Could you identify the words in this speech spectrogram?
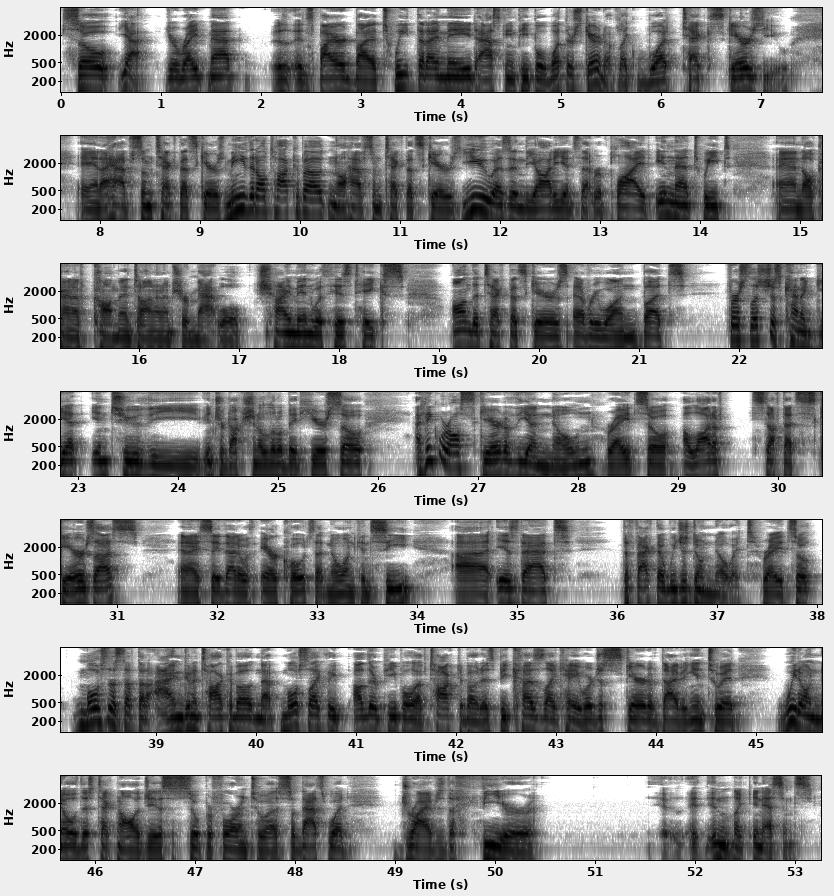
so yeah, you're right, Matt. Inspired by a tweet that I made asking people what they're scared of, like what tech scares you. And I have some tech that scares me that I'll talk about, and I'll have some tech that scares you, as in the audience that replied in that tweet and I'll kind of comment on it. I'm sure Matt will chime in with his takes on the tech that scares everyone. But first, let's just kind of get into the introduction a little bit here. So I think we're all scared of the unknown, right? So a lot of stuff that scares us, and I say that with air quotes that no one can see, uh, is that the fact that we just don't know it, right? So most of the stuff that I'm going to talk about and that most likely other people have talked about is because like, Hey, we're just scared of diving into it. We don't know this technology. This is super foreign to us. So that's what drives the fear in like, in essence.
